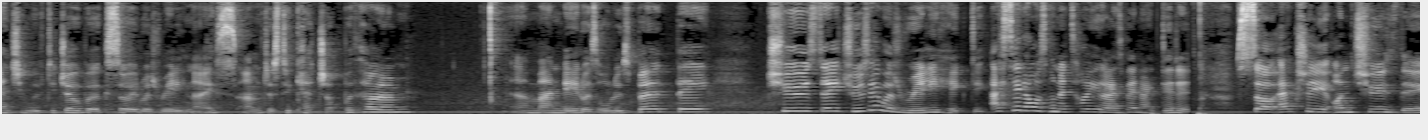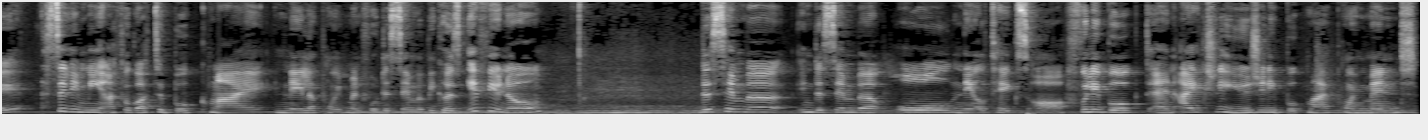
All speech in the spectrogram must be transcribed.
And she moved to joburg so it was really nice um, just to catch up with her. Uh, monday it was Olu's birthday. Tuesday tuesday was really hectic. I said i was gonna tell you guys but i didn't. So actually on tuesday silly me i forgot to book my nail appointment for december because if you know december in december all nail techs are fully booked and i actually usually book my appointment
